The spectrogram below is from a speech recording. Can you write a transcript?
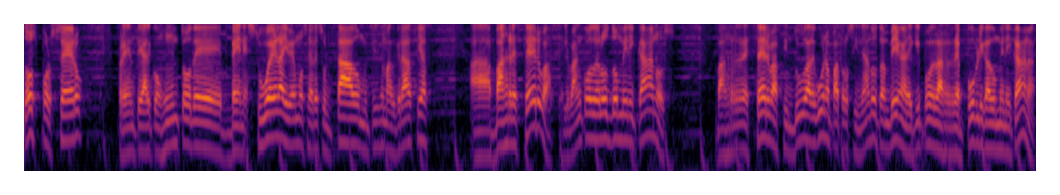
2 por 0 frente al conjunto de Venezuela y vemos el resultado. Muchísimas gracias a Banreservas, el Banco de los Dominicanos, Van Reserva, sin duda alguna, patrocinando también al equipo de la República Dominicana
